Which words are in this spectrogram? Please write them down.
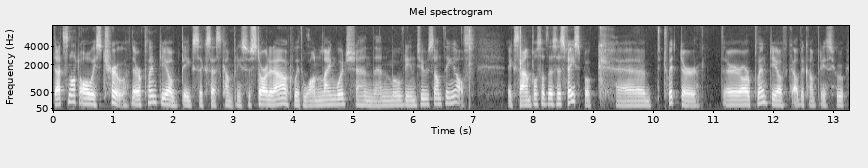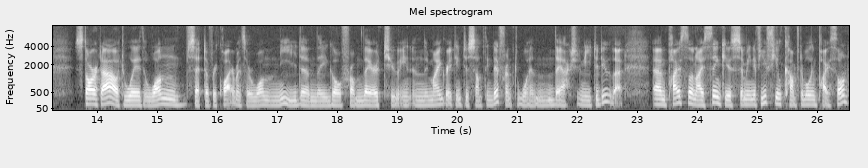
That's not always true. There are plenty of big success companies who started out with one language and then moved into something else. Examples of this is facebook uh, twitter. There are plenty of other companies who start out with one set of requirements or one need and they go from there to in, and they migrate into something different when they actually need to do that and python i think is i mean if you feel comfortable in python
